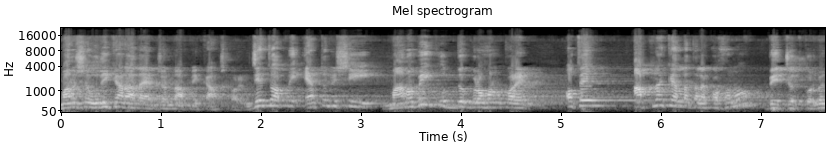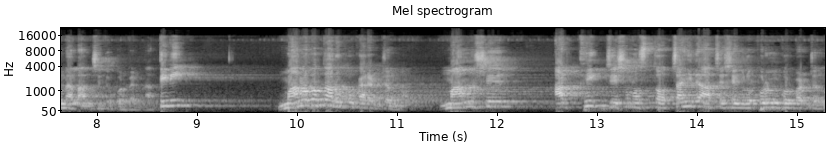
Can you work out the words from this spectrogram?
মানুষের অধিকার আদায়ের জন্য আপনি কাজ করেন। যেহেতু আপনি এত বেশি মানবিক উদ্যোগ গ্রহণ করেন, অতএব আপনাকে আল্লাহ তালা কখনো বেজ্জত করবেন না, লাঞ্ছিত করবেন না। তিনি মানবতার উপকারের জন্য, মানুষের আর্থিক যে সমস্ত চাহিদা আছে সেগুলো পূরণ করবার জন্য,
